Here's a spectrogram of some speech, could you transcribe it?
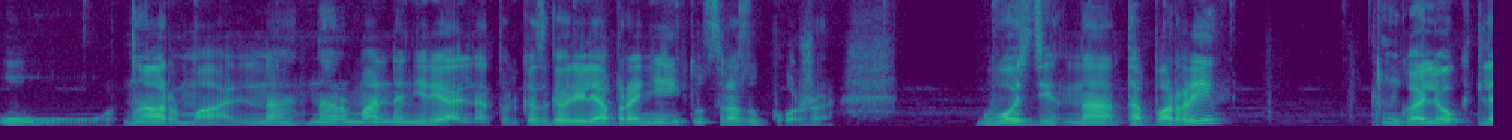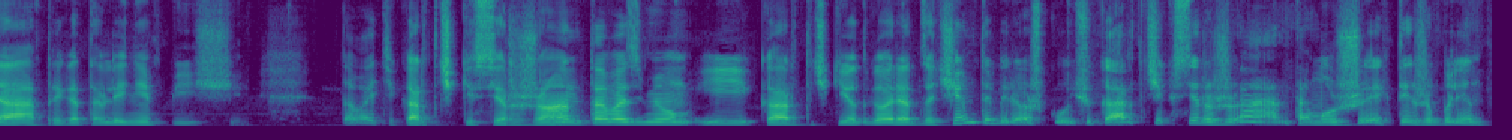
О, нормально, нормально, нереально. Только заговорили о броне, и тут сразу кожа гвозди на топоры, уголек для приготовления пищи. Давайте карточки сержанта возьмем и карточки. Вот говорят, зачем ты берешь кучу карточек сержанта, мужик, ты же, блин,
